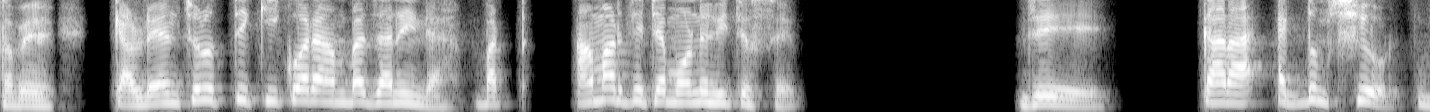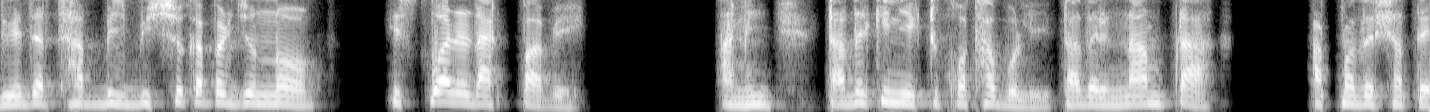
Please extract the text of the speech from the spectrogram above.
তবে কার্লো অ্যাঞ্চলত্তি কি করে আমরা জানি না বাট আমার যেটা মনে হইতেছে যে কারা একদম শিওর দুই বিশ্বকাপের জন্য স্কোয়াডে ডাক পাবে, আমি তাদেরকে নিয়ে একটু কথা বলি, তাদের নামটা আপনাদের সাথে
